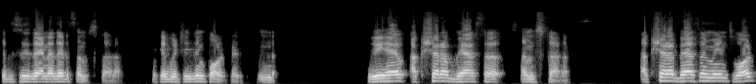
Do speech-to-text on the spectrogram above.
This is another samskara, okay, which is important. We have Aksharabhyasa samskara. Aksharabhyasa means what?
